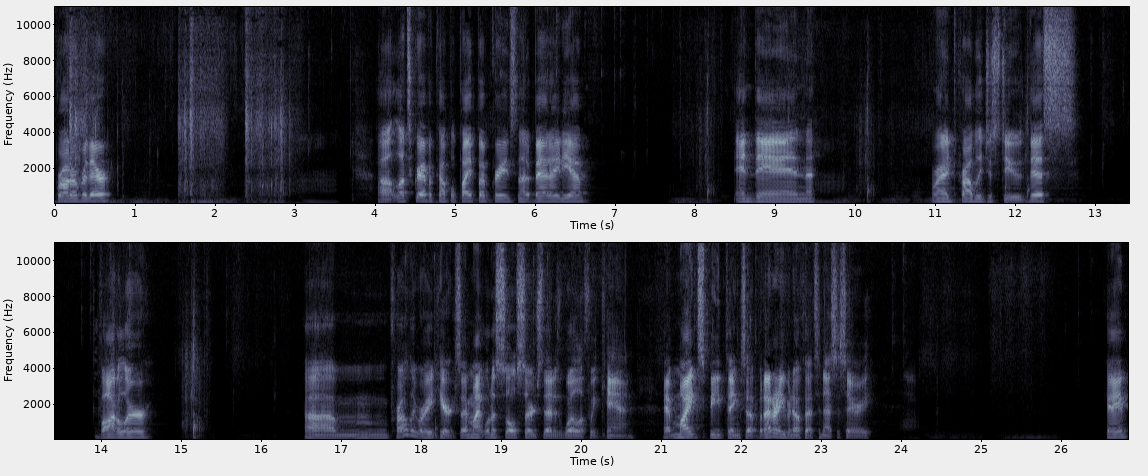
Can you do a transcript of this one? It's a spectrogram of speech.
brought over there. Uh, let's grab a couple pipe upgrades. Not a bad idea. And then going to probably just do this. Bottler. Um, probably right here, because I might want to soul surge that as well if we can. That might speed things up, but I don't even know if that's necessary. Okay.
